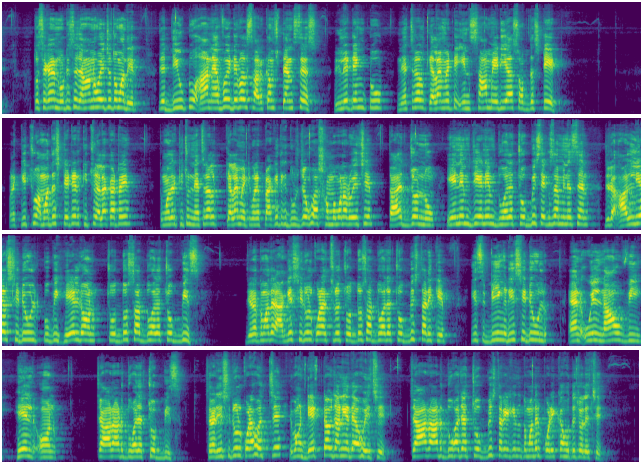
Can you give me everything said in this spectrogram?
তো সেখানে নোটিশে জানানো হয়েছে তোমাদের যে due to unavoidable circumstances relating to natural calamity in some areas of the state মানে কিছু আমাদের স্টেটের কিছু এলাকাতে তোমাদের কিছু ন্যাচারাল ক্যালামিটি মানে প্রাকৃতিক দুর্যোগ হওয়ার সম্ভাবনা রয়েছে, তার জন্য এনএম জিএনএম দু হাজার চব্বিশ এক্সামিনেশন যেটা earlier schedule to be held on চোদ্দ সাত দু হাজার চব্বিশ, যেটা তোমাদের আগে শিডিউল করা ছিল চোদ্দ সাত দু হাজার চব্বিশ তারিখে is being rescheduled and will now be held on চার আট দু হাজার চব্বিশ। সেটা রিশিডিউল করা হচ্ছে এবং ডেটটাও জানিয়ে দেওয়া হয়েছে, চার আট দু হাজার চব্বিশ তারিখে কিন্তু তোমাদের পরীক্ষা হতে চলেছে।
